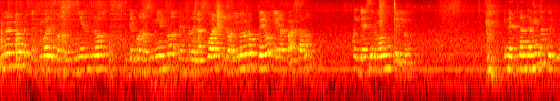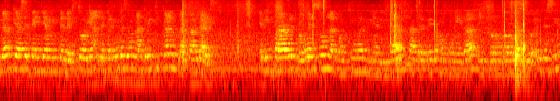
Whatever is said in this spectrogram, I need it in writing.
una nueva perspectiva de conocimiento de conocimiento dentro de la cual lo no europeo era pasado y de ese modo inferior. En el planteamiento peculiar que hace Benjamin de la historia, le permite hacer una crítica implacable a esto. El imparable progreso, la continua linealidad, la perpetua homogeneidad y el prolongado vacío, es decir,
